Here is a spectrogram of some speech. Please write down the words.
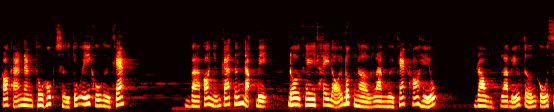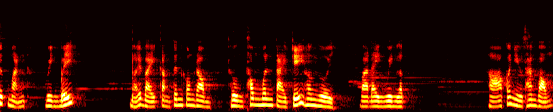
có khả năng thu hút sự chú ý của người khác và có những cá tính đặc biệt, đôi khi thay đổi bất ngờ làm người khác khó hiểu. Rồng là biểu tượng của sức mạnh, huyền bí. Bởi vậy cầm tinh con rồng thường thông minh tài trí hơn người và đầy quyền lực. Họ có nhiều tham vọng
